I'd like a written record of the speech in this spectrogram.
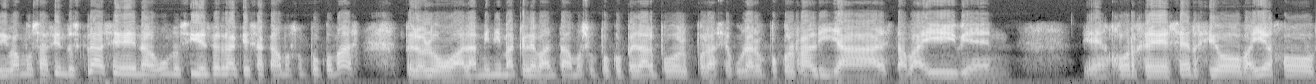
íbamos haciendo scratch, en algunos sí es verdad que sacábamos un poco más, pero luego a la mínima que levantábamos un poco pedal por, por asegurar un poco el rally ya estaba ahí bien en Jorge, Sergio, Vallejo,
